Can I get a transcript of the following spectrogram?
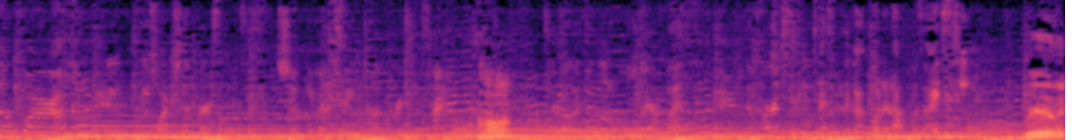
so far, on the, we, we watched the first, the show came out during uh, Christmas time. Uh-huh. So it's a little older, but the first contestant that got voted off was Ice-T. Really?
